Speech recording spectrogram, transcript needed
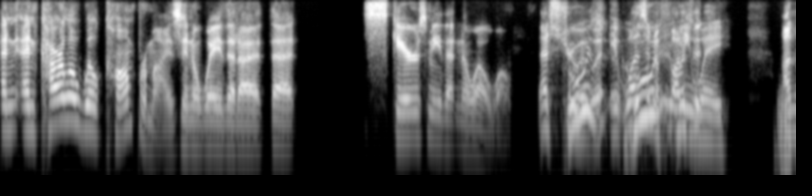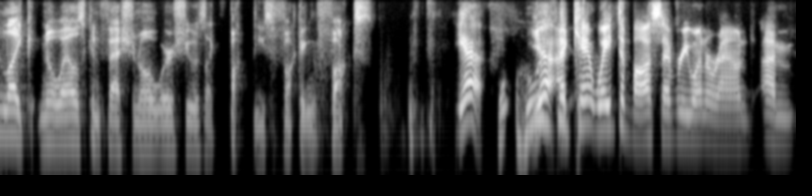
And and Karla will compromise in a way that I that scares me that Noelle won't. that's true. is- it, it wasn't a funny was it- way. Unlike Noelle's confessional, where she was like, "Fuck these fucking fucks." Yeah, Who yeah. is I can't wait to boss everyone around. I'm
